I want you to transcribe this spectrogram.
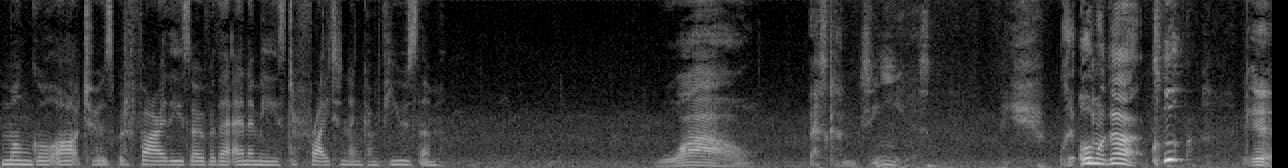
Mongol archers would fire these over their enemies to frighten and confuse them. Wow, that's kind of genius. Oh my God. yeah.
